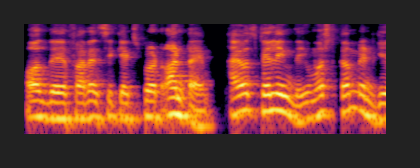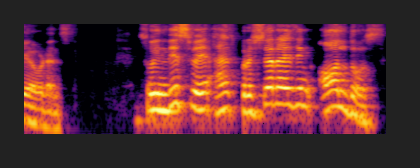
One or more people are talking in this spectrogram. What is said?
all the forensic expert on time. I was telling them, you must come and give evidence. So in this way, I was pressurizing all those.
